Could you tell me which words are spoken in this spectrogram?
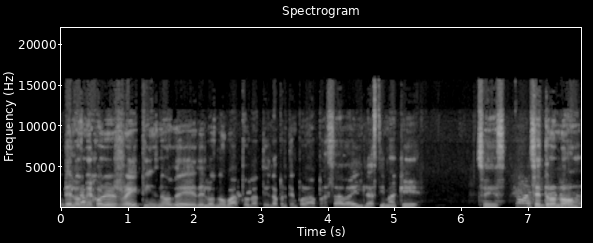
de los mejores ratings, ¿no? De, los novatos la, la, pretemporada pasada y lástima que se, se tronó.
